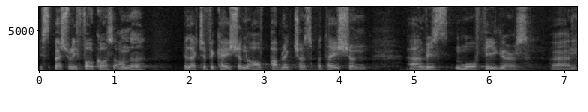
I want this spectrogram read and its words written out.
especially focus on the electrification of public transportation uh, with more figures. Um,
